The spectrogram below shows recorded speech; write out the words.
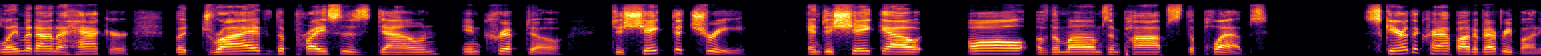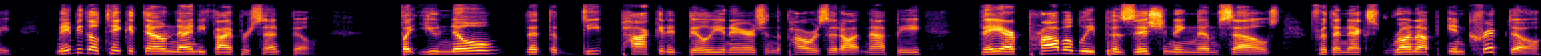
Blame it on a hacker, but drive the prices down in crypto to shake the tree and to shake out all of the moms and pops, the plebs. Scare the crap out of everybody. Maybe they'll take it down 95%, Bill. But you know that the deep pocketed billionaires and the powers that ought not be, they are probably positioning themselves for the next run up in crypto,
